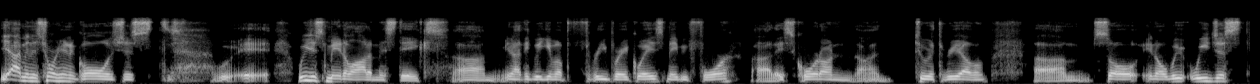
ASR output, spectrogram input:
Yeah, I mean the shorthanded goal was just we just made a lot of mistakes. Um, you know, I think we gave up three breakaways, maybe four. Uh, they scored on, on two or three of them. Um, so you know, we we just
